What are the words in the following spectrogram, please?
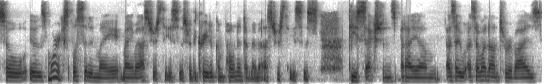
So it was more explicit in my my master's thesis or the creative component of my master's thesis these sections. But I um, as I as I went on to revise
